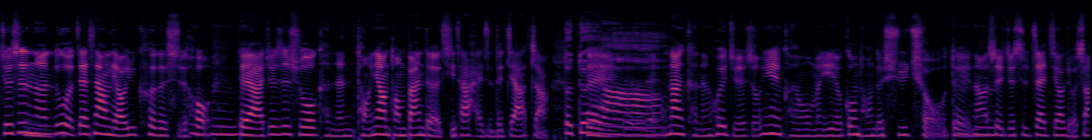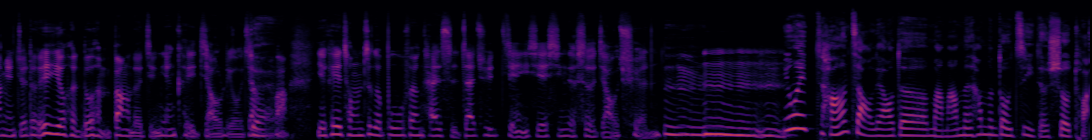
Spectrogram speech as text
就是呢，嗯如果在上疗愈课的时候，嗯对啊，就是说可能同样同班的其他孩子的家长，对对对啊，对，那可能会觉得说，因为可能我们也有共同的需求，对，嗯然后所以就是在交流上面觉得，诶，有很多很棒的经验可以交流，这样的话，也可以从这个部分开始再去建一些新的社交圈。嗯嗯嗯嗯，因为好像早疗的妈妈们，他们都有自己的社团，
